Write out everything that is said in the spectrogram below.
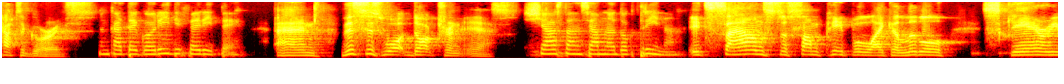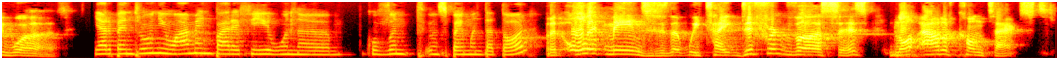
categories. în categorii diferite. And this is what doctrine is. Și asta înseamnă doctrină. It sounds to some people like a little scary word, Iar pentru unii oameni pare fi un uh, cuvânt înspăimântător, but all it means is that we take different verses, not out of context,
